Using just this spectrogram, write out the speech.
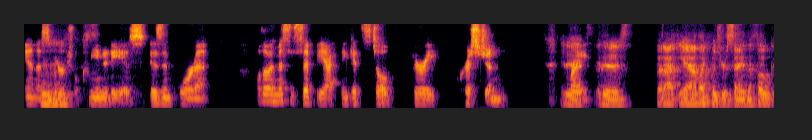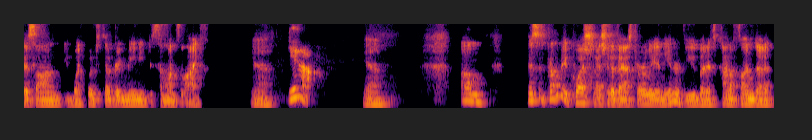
in a mm-hmm. spiritual community is, is important. Although in Mississippi, I think it's still very Christian. It right? is. It is. But I, yeah, I like what you're saying. The focus on what, what's going to bring meaning to someone's life. Yeah. Yeah. Yeah. Um, this is probably a question I should have asked early in the interview, but it's kind of fun to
